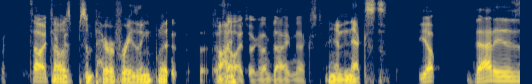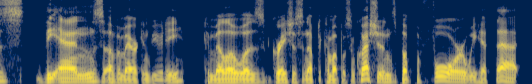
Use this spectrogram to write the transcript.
That's how I took That was some paraphrasing, but That's fine. how I took it. I'm dying next. and next. Yep. That is the ends of American Beauty. Camila was gracious enough to come up with some questions, but before we hit that,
